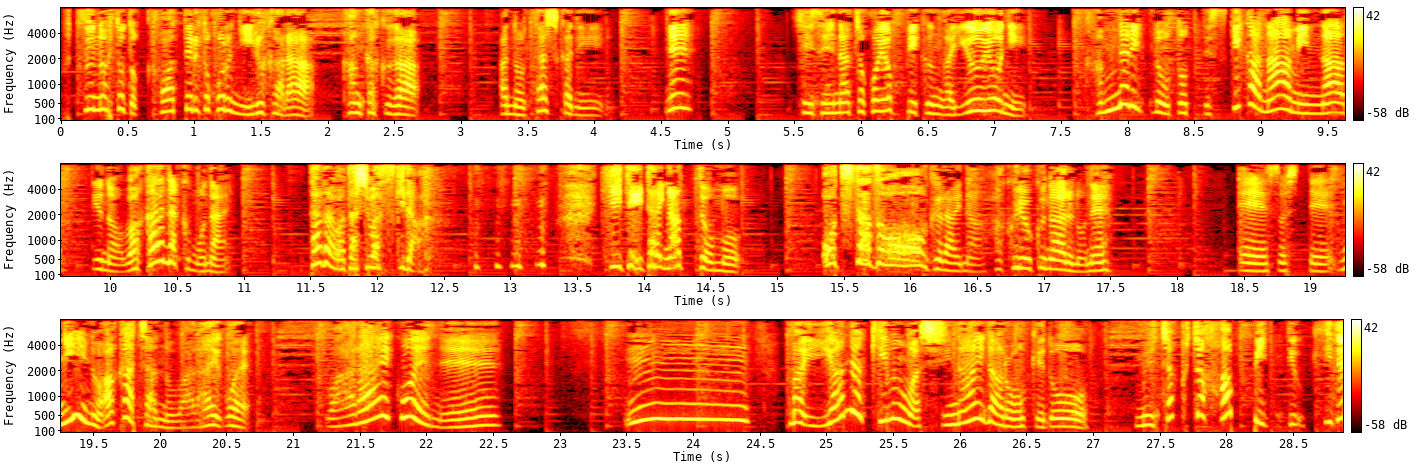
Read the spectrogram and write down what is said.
普通の人と変わってるところにいるから、感覚が。あの、確かに、ね、新鮮なチョコヨッピーくんが言うように、雷の音って好きかなみんなっていうのはわからなくもない。ただ私は好きだ。聞いていたいなって思う。落ちたぞーぐらいな迫力のあるのね。えー、そして2位の赤ちゃんの笑い声。笑い声ね。うーん、まあ、嫌な気分はしないだろうけど、めちゃくちゃハッピーっていう気で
